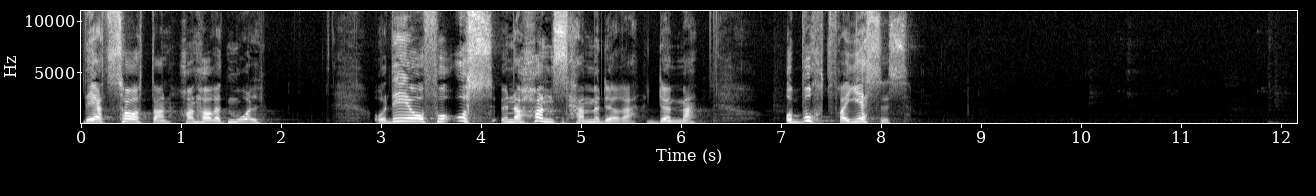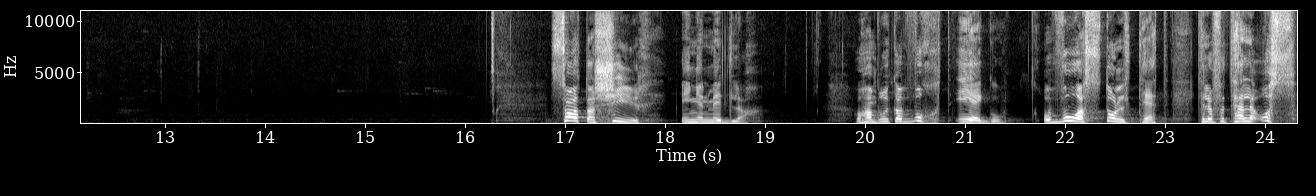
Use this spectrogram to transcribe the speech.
det er at Satan han har et mål. Og det er å få oss under hans hemmedøre dømme og bort fra Jesus. Satan skyr ingen midler. Og han bruker vårt ego og vår stolthet til å fortelle oss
